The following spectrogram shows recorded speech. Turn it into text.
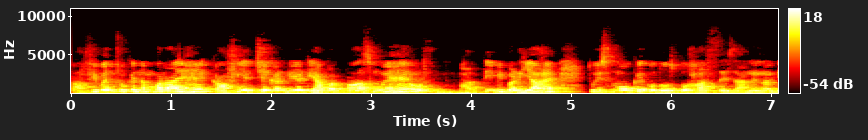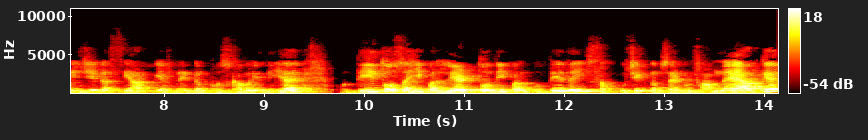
काफ़ी बच्चों के नंबर आए हैं, काफ़ी अच्छे कैंडिडेट यहाँ पर पास हुए हैं और भर्ती भी बढ़िया है। तो इस मौके को दोस्तों हाथ से जाने ना दीजिएगा। सीआरपीएफ ने एकदम खुशखबरी दी है दी तो सही, पर लेट तो दी, परंतु दे दी सब कुछ एकदम शेड्यूल सामने है आपके।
